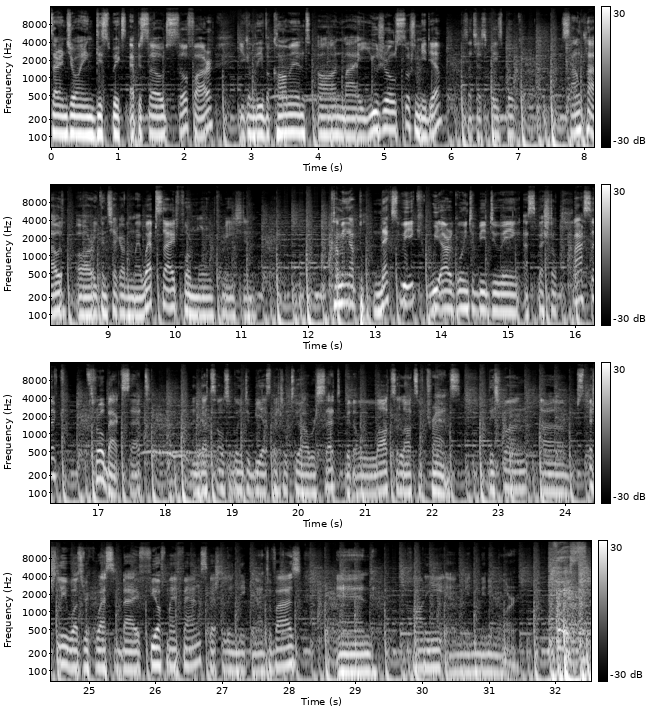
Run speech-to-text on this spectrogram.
Guys are enjoying this week's episode so far, you can leave a comment on my usual social media, such as Facebook, SoundCloud, or you can check out on my website for more information. Coming up next week, we are going to be doing a special classic throwback set, and that's also going to be a special two hour set with lots and lots of trance. This one um, especially was requested by a few of my fans, especially Nick Mantovaz and And many, many more. This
